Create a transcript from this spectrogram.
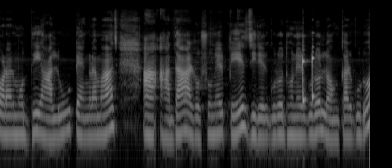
কড়ার মধ্যেই আলু, ট্যাংরা মাছ আদা আর রসুনের পেস্ট, জিরের গুঁড়ো, ধনের গুঁড়ো, লঙ্কার গুঁড়ো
